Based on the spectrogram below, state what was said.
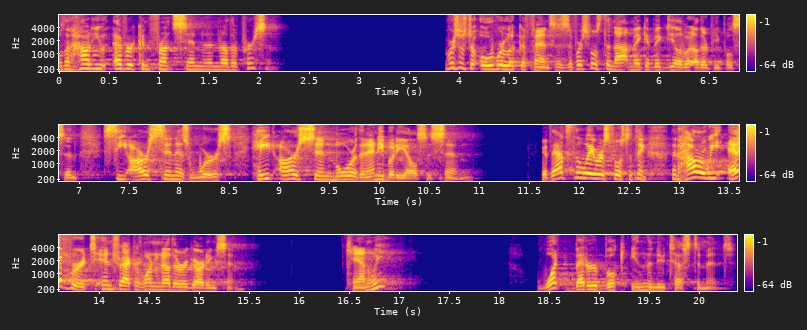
Well, then, how do you ever confront sin in another person? If we're supposed to overlook offenses, if we're supposed to not make a big deal about other people's sin, see our sin as worse, hate our sin more than anybody else's sin, if that's the way we're supposed to think, then how are we ever to interact with one another regarding sin? Can we? What better book in the New Testament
